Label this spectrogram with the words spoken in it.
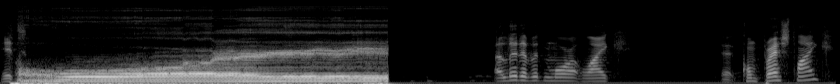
it's little bit more like uh, compressed like.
